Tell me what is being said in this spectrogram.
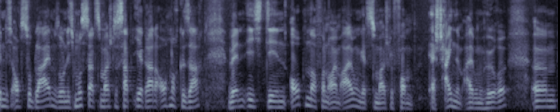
finde ich, auch so bleiben. So. Und ich muss da zum Beispiel, das habt ihr gerade auch noch gesagt, wenn ich den Opener von eurem Album jetzt zum Beispiel vom erscheinenden Album höre, ähm,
